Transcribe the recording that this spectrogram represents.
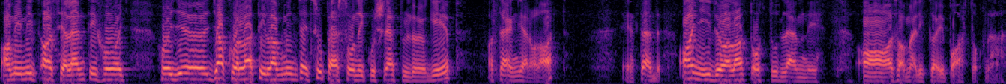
ami mit azt jelenti hogy, hogy gyakorlatilag mint egy szuperszónikus repülőgép a tenger alatt érted? annyi idő alatt ott tud lenni az amerikai partoknál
